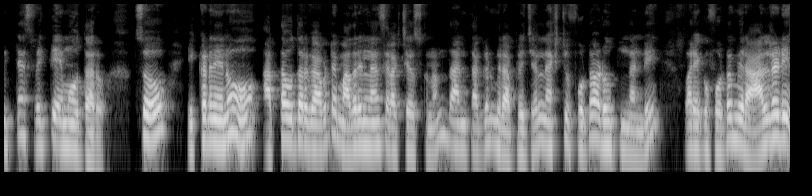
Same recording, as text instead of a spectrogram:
విట్నెస్ వ్యక్తి ఏమవుతారు? సో ఇక్కడ నేను అత్త అవుతారు కాబట్టి మదర్ ఇన్ సెలెక్ట్ చేసుకున్నాను. దానికి తగ్గట్టు మీరు అప్లై చేయాలి. నెక్స్ట్ ఫోటో అడుగుతుందండి. వారి యొక్క ఫోటో మీరు ఆల్రెడీ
